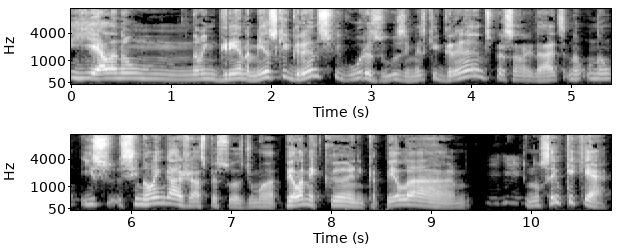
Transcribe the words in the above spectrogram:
E ela não, não engrena, mesmo que grandes figuras usem, mesmo que grandes personalidades, não, não, isso, se não engajar as pessoas de uma, pela mecânica, pela. Uhum. Não sei o que, que é.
